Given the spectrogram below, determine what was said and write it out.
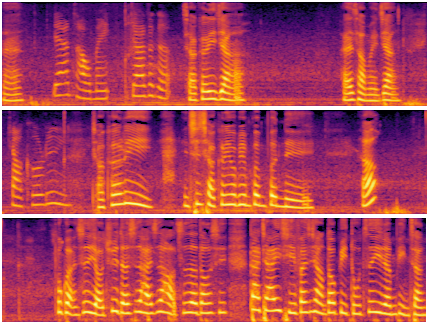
啊？加草莓，加这个巧克力酱啊？还是草莓酱？巧克力。巧克力，你吃巧克力会变笨笨呢。好，不管是有趣的事还是好吃的东西，大家一起分享都比独自一人品尝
